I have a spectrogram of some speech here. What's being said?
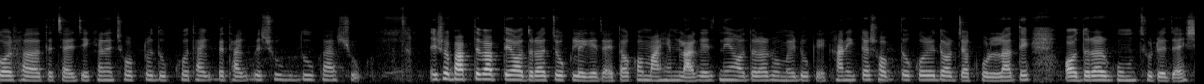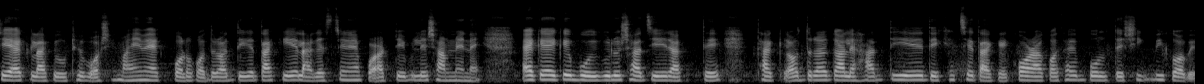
ঘর সাজাতে চায়, যেখানে ছোট্ট দুঃখ থাকবে থাকবে সুখ, দুঃখ আর সুখ। এসব ভাবতে ভাবতে অদরা চোখ লেগে যায়। তখন মাহিম লাগেজ নিয়ে অদরা রুমে ঢুকে। খানিকটা শব্দ করে দরজা খোল্লাতে অদরার ঘুম ছুটে যায়। সে এক লাফে উঠে বসে। মাহিম এক পলক অদরার দিকে তাকিয়ে লাগেজ টেনে পড়ার টেবিলের সামনে নেয়। একে একে বইগুলো সাজিয়ে রাখতে থাকে। অদরার গালে হাত দিয়ে দেখেছে তাকে। কড়া কথায় বলতে শিখবি কবে?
